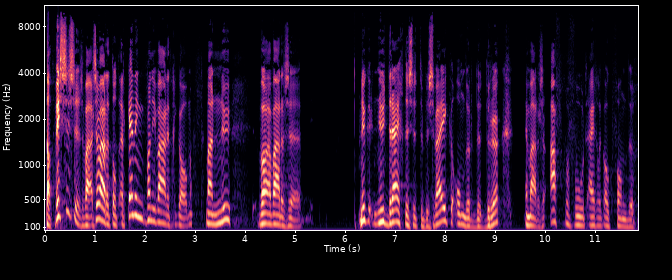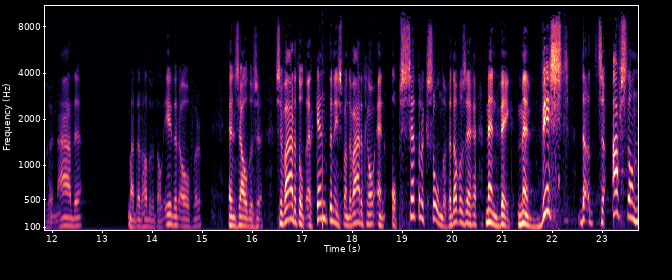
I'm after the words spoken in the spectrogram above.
Dat wisten ze. Ze waren tot erkenning van die waarheid gekomen. Maar nu waren ze. Nu, nu dreigden ze te bezwijken onder de druk. En waren ze afgevoerd eigenlijk ook van de genade. Maar daar hadden we het al eerder over. En zouden ze. Ze waren tot erkentenis van de waarheid gekomen. En opzettelijk zondigen. Dat wil zeggen, men, week, men wist dat ze afstand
